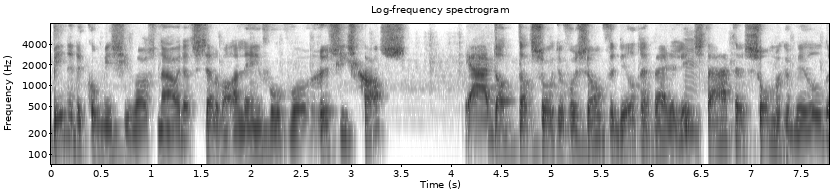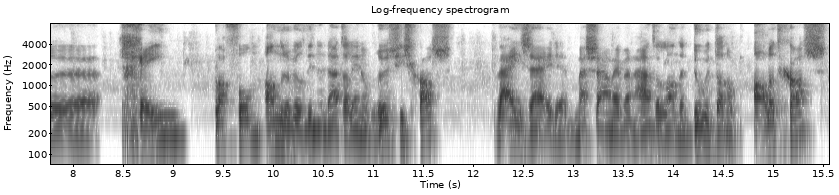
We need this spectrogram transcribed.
binnen de commissie was, nou, dat stellen we alleen voor voor Russisch gas. Ja, dat, dat zorgde voor zo'n verdeeldheid bij de hm. lidstaten. Sommigen wilden geen plafond, anderen wilden inderdaad alleen op Russisch gas. Wij zeiden, maar samen met een aantal landen, doe het dan op al het gas.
